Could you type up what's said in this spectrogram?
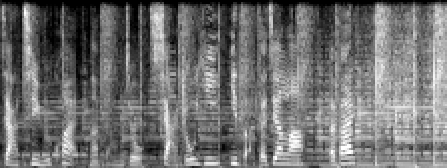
假期愉快。那咱们就下周一一早再见啦，拜拜。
